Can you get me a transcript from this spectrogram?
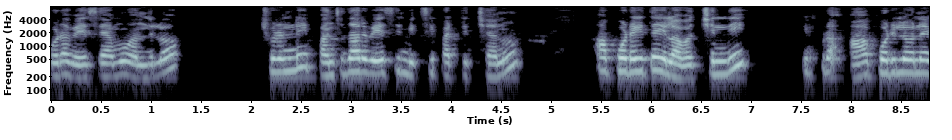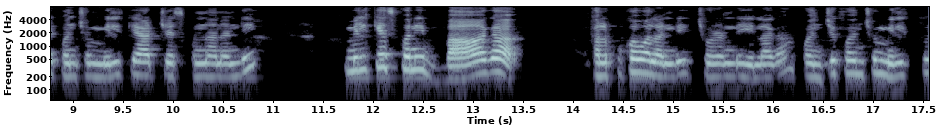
కూడా వేసాము అందులో. చూడండి పంచదార వేసి మిక్సీ పట్టించాను ఆ పొడి అయితే ఇలా వచ్చింది. ఇప్పుడు ఆ పొడిలోనే కొంచెం మిల్క్ యాడ్ చేసుకున్నానండి. మిల్క్ వేసుకొని బాగా కలుపుకోవాలండి. చూడండి ఇలాగా కొంచెం కొంచెం మిల్క్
